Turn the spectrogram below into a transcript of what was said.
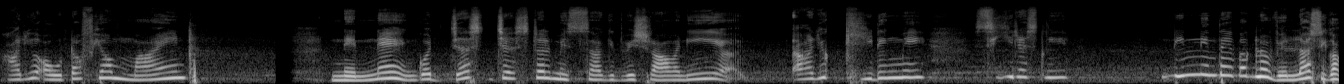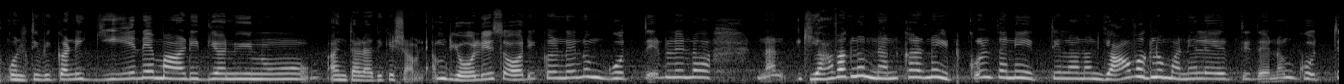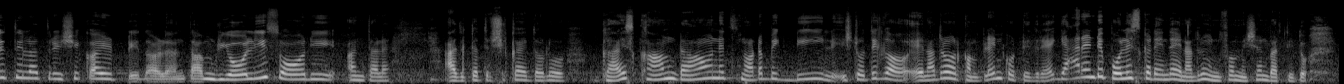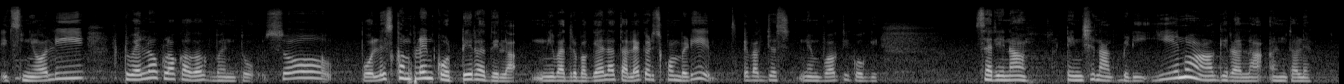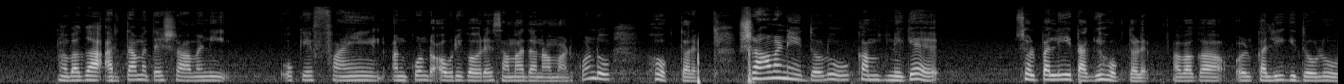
are you out of your mind ನಿನ್ನೆ ಹೆಂಗೋ ಜಸ್ಟ್ ಜಸ್ಟಲ್ಲಿ miss ಆಗಿದ್ವಿ Shravani. Are you kidding me seriously ನಿನ್ನಿಂದ ಇವಾಗ ನಾವೆಲ್ಲ ಸಿಗಾಕೊಳ್ತೀವಿ ಕಣೆ, ಏನೇ ಮಾಡಿದ್ಯಾ ನೀನು? ಅಂತಾಳೆ ಅದಕ್ಕೆ ಶ್ರಾವಣಿ. ಅಮ್ ರಿಯಲಿ ಸಾರಿ ಕಣೆ, ನಂಗೆ ಗೊತ್ತಿರಲಿಲ್ಲ. ನಾನು ಯಾವಾಗಲೂ ನನ್ನ ಕಾರ್ಡನ್ನ ಇಟ್ಕೊಳ್ತಾನೆ ಇರ್ತಿಲ್ಲ. ನಾನು ಯಾವಾಗಲೂ ಮನೇಲೇ ಇರ್ತಿದ್ದೆ. ನಂಗೆ ಗೊತ್ತಿತ್ತಿಲ್ಲ ತ್ರಿಷಿಕಾ ಇಟ್ಟಿದ್ದಾಳೆ ಅಂತ. ಅಮ್ ರಿಯಲಿ ಸಾರಿ ಅಂತಾಳೆ. ಅದಕ್ಕೆ Trishika ಇದ್ದವಳು guys calm down it's not a big deal ಇಷ್ಟೊತ್ತಿಗೆ ಏನಾದರೂ ಅವ್ರು ಕಂಪ್ಲೇಂಟ್ ಕೊಟ್ಟಿದ್ರೆ ಗ್ಯಾರಂಟಿ ಪೊಲೀಸ್ ಕಡೆಯಿಂದ ಏನಾದರೂ ಇನ್ಫಾರ್ಮೇಷನ್ ಬರ್ತಿತ್ತು. It's nearly twelve o'clock ಆಗೋಕ್ಕೆ ಬಂತು. ಸೊ ಪೊಲೀಸ್ ಕಂಪ್ಲೇಂಟ್ ಕೊಟ್ಟಿರೋದಿಲ್ಲ. ನೀವು ಅದ್ರ ಬಗ್ಗೆ ಎಲ್ಲ ತಲೆ ಕೆಡಿಸ್ಕೊಂಬೇಡಿ. ಇವಾಗ ಜಸ್ಟ್ ನಿಮ್ಮ ವರ್ಕಿಗೆ ಹೋಗಿ. ಸರಿನಾ? ಟೆನ್ಷನ್ ಆಗಬೇಡಿ. ಏನೂ ಆಗಿರಲ್ಲ ಅಂತಾಳೆ. ಅವಾಗ ಅರ್ಥ ಮತ್ತು ಶ್ರಾವಣಿ ಓಕೆ, ಫೈನ್ ಅಂದ್ಕೊಂಡು ಅವ್ರಿಗೆ ಅವರೇ ಸಮಾಧಾನ ಮಾಡಿಕೊಂಡು ಹೋಗ್ತಾರೆ. ಶ್ರಾವಣಿ ಇದ್ದವಳು ಕಂಪ್ನಿಗೆ ಸ್ವಲ್ಪ ಲೇಟಾಗಿ ಹೋಗ್ತಾಳೆ. ಆವಾಗ ಅವಳು ಕಲೀಗಿದ್ದವಳು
